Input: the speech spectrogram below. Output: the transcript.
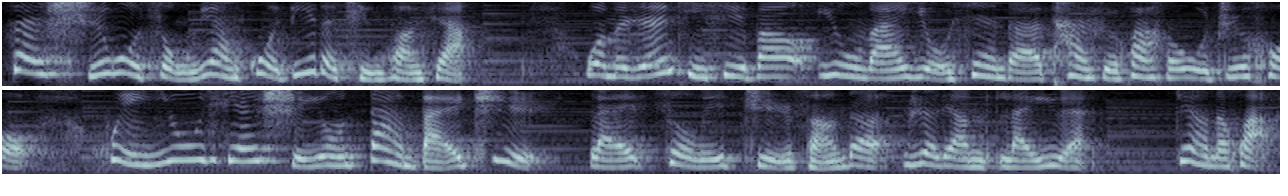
在食物总量过低的情况下，我们人体细胞用完有限的碳水化合物之后，会优先使用蛋白质来作为脂肪的热量来源。这样的话。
